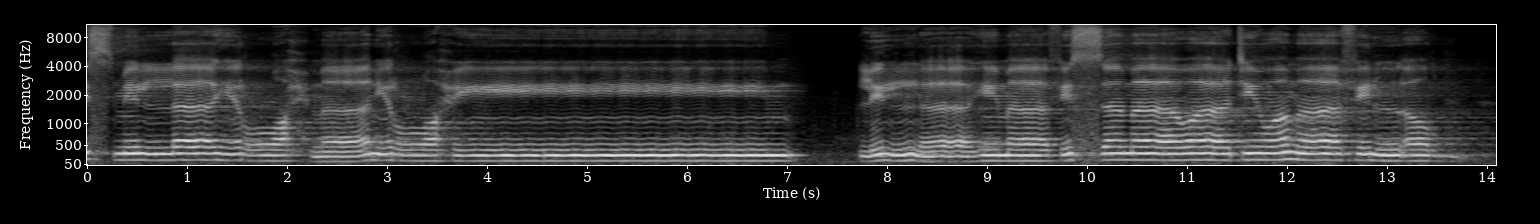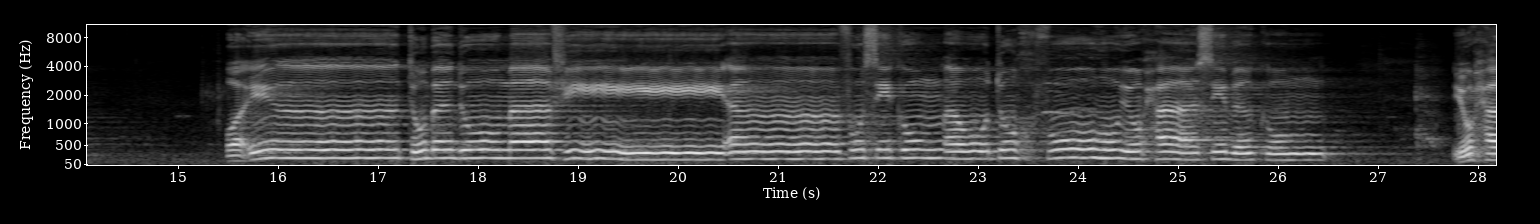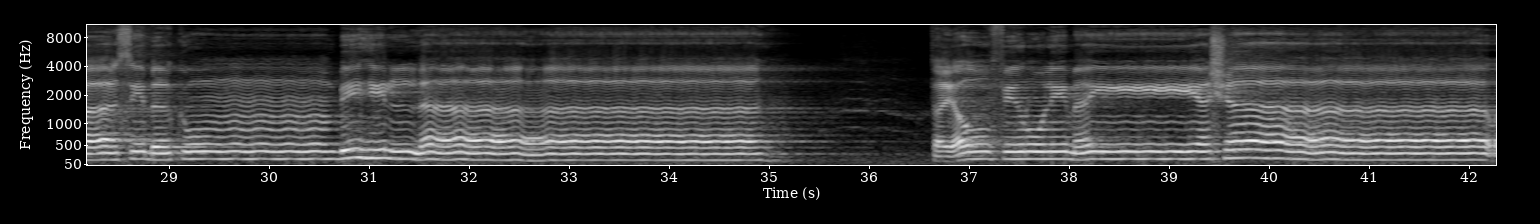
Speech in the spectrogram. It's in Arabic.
بسم الله الرحمن الرحيم. لله ما في السماوات وما في الأرض. وإن تبدوا ما في أنفسكم أو تخفوه يحاسبكم. يحاسبكم به الله فيغفر لمن يشاء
